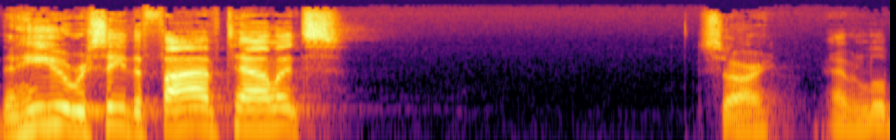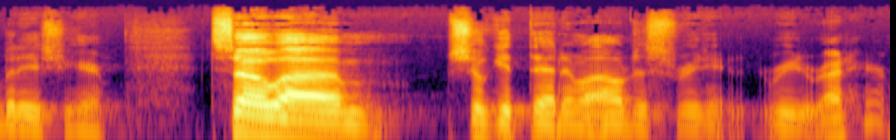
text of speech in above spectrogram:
Then he who received the five talents Sorry, having a little bit of issue here. So um, she'll get that, and I'll just read it, read it right here.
